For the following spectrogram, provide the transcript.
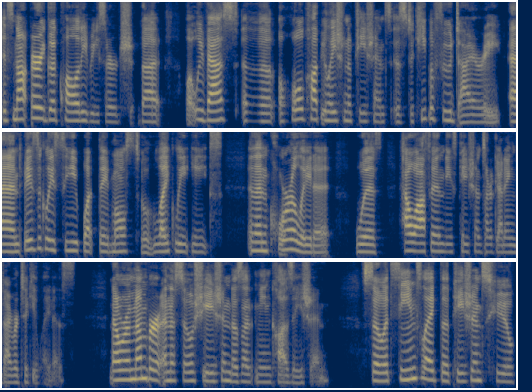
it's not very good quality research, but what we've asked a, a, whole population of patients is to keep a food diary and basically see what they most likely eat and then correlate it with how often these patients are getting diverticulitis. Now, remember, an association doesn't mean causation. So it seems like the patients who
